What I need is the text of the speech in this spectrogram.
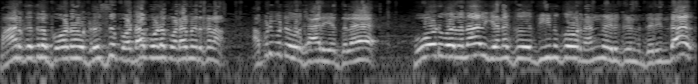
மார்க்கத்தில் போட ட்ரெஸ் போட்டா போட போடாம இருக்கலாம். அப்படிப்பட்ட ஒரு காரியத்துல போடுவதனால் எனக்கு தீனுக்கோ ஒரு நன்மை இருக்குன்னு தெரிந்தால்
